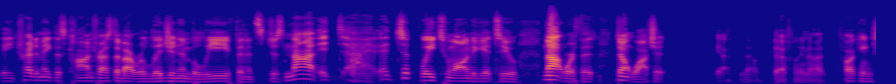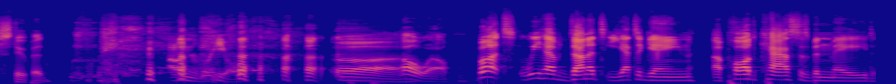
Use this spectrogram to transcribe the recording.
they try to make this contrast about religion and belief, and it's just not. It uh, it took way too long to get to. Not worth it. Don't watch it. Yeah, no, definitely not. Fucking stupid. Unreal. Uh, oh well. But we have done it yet again. A podcast has been made.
